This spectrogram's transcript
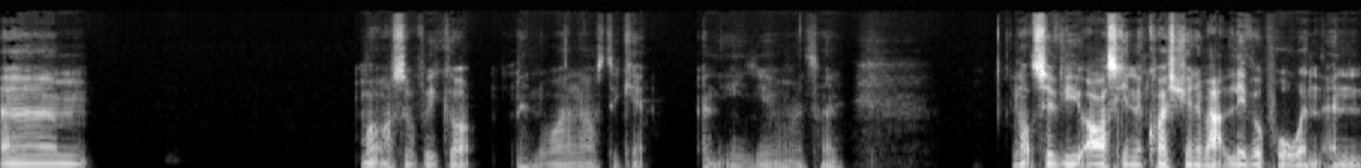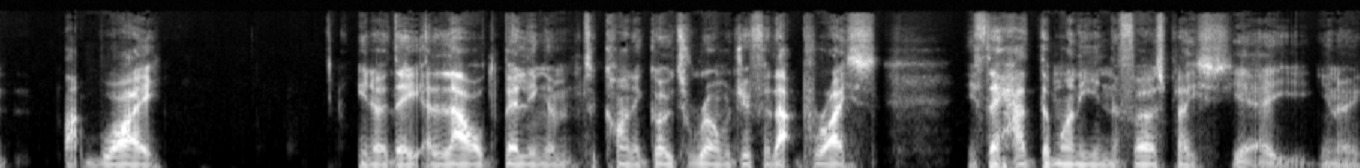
Um, what else have we got? And why else to get an easy one? Lots of you asking the question about Liverpool and and like why, you know, they allowed Bellingham to kind of go to Real Madrid for that price if they had the money in the first place. Yeah, you, you know,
